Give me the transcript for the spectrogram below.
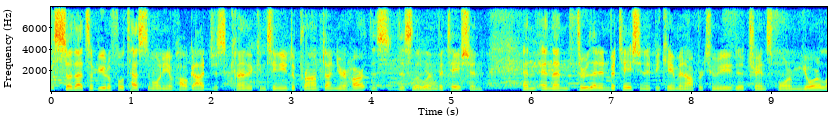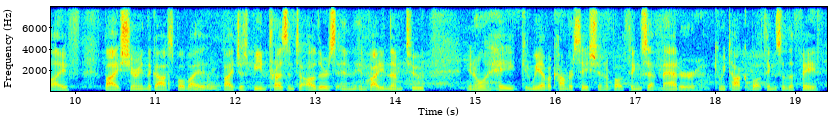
so that's a beautiful testimony of how God just kind of continued to prompt on your heart this this little Yeah. invitation, and and then through that invitation, it became an opportunity to transform your life by sharing the gospel, by Absolutely. by just being present to others and inviting them to, you know, hey, can we have a conversation about things that matter? Can we talk about things of the faith?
